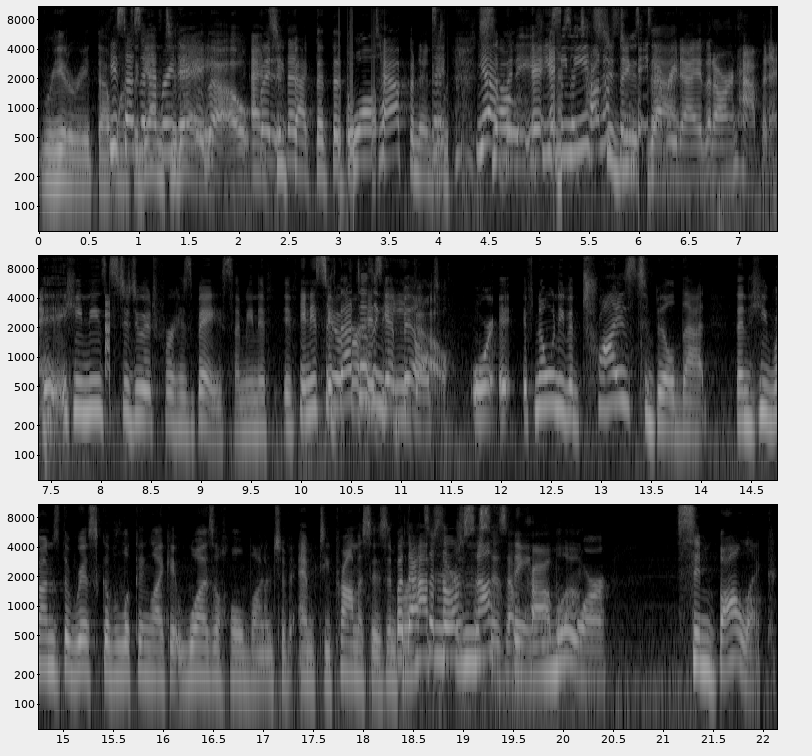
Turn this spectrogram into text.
reiterate that He once says it again every day, today. though, at but CPAC that- that, that the wall's happening. yeah, So- but he he a needs ton to of do things that. every day that aren't happening. He needs to do it for his base. I mean, if if, He needs to if do that doesn't get ego. built, or if no one even tries to build that, then he runs the risk of looking like it was a whole bunch of empty promises. And But that's perhaps a there's nothing problem. more symbolic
